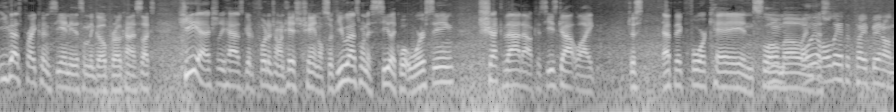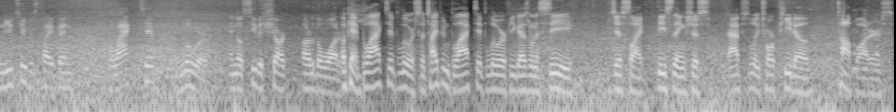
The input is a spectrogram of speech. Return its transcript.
you guys probably couldn't see any of this on the GoPro, kind of sucks. He actually has good footage on his channel, so if you guys want to see, like, what we're seeing, check that out, because he's got, like, just epic 4K and slow mo. Mm, all, and they- just, all they have to type in on YouTube is type in black tip lure, and they'll see the shark out of the water. Okay, black tip lure. So type in black tip lure if you guys want to see just like these things just absolutely torpedo top waters.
